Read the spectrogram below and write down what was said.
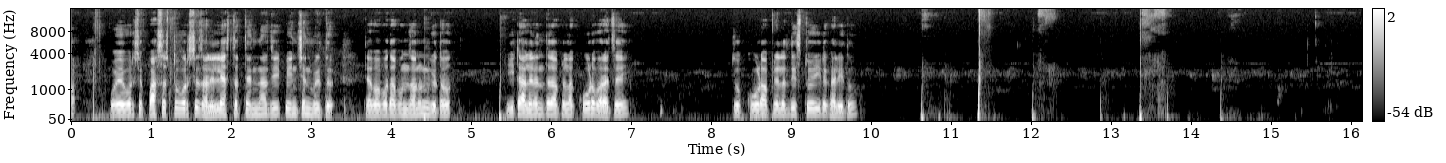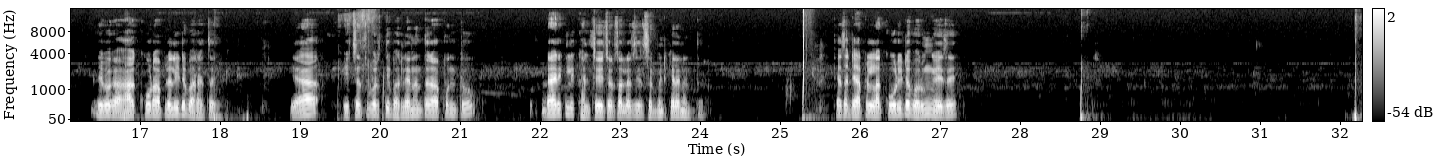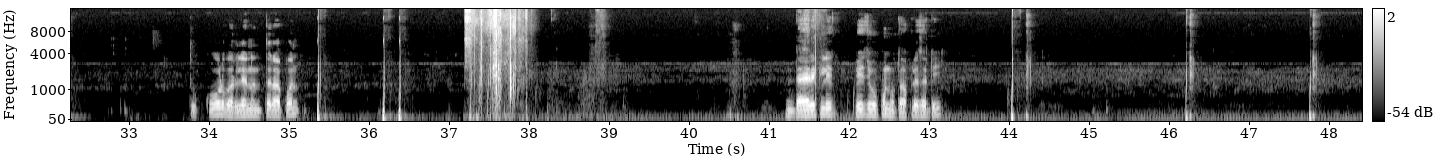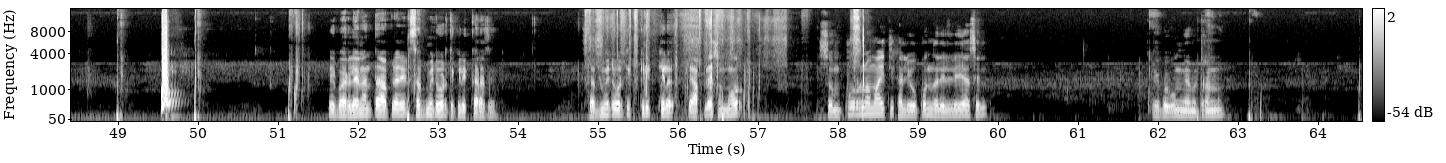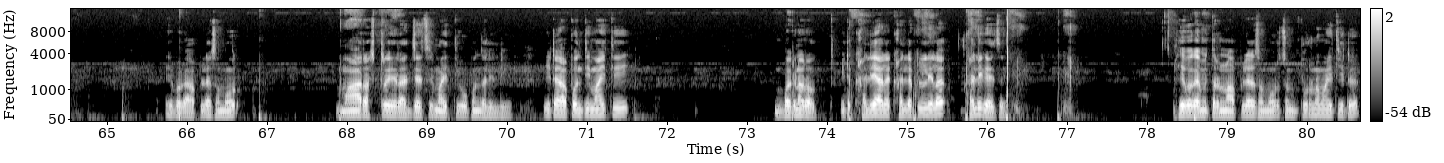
वय वर्ष पासष्ट वर्ष झालेले असतात त्यांना जे पेन्शन मिळतं त्याबाबत आपण जाणून घेत आहोत. इथं आल्यानंतर आपल्याला कोड भरायचा आहे. जो कोड आपल्याला दिसतो इथं खाली तो. हे बघा हा कोड आपल्याला इथे भरायचा आहे. या याच्यात वरती भरल्यानंतर आपण तो डायरेक्टली खालच्या याच्यावर चालायचं सबमिट केल्यानंतर. त्यासाठी आपल्याला कोड इथं भरून घ्यायचं आहे. तो कोड भरल्यानंतर आपण डायरेक्टली पेज ओपन होतं आपल्यासाठी. हे भरल्यानंतर आपल्याला सबमिटवरती क्लिक करायचं आहे सबमिटवरती क्लिक केलं की आपल्यासमोर संपूर्ण माहिती खाली ओपन झालेली असेल. हे बघून घ्या मित्रांनो. हे बघा आपल्यासमोर महाराष्ट्र हे राज्याची माहिती ओपन झालेली आहे. इथं आपण ती माहिती बघणार आहोत. इथं खाली आलं खाली आपल्याला खाली घ्यायचं आहे. हे बघा मित्रांनो आपल्यासमोर संपूर्ण माहिती इथं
